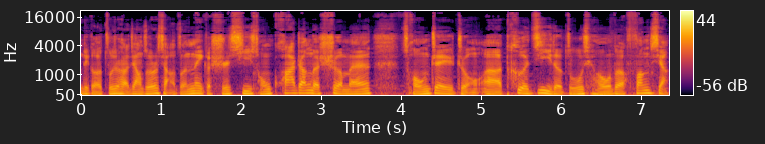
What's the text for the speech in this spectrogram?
那个足球小将、足球小子那个时期，从夸张的射门，从这种啊特技的足球的方向，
